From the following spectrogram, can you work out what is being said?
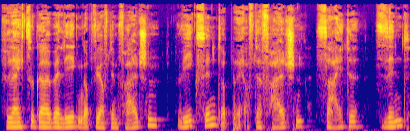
vielleicht sogar überlegen, ob wir auf dem falschen Weg sind, ob wir auf der falschen Seite sind.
